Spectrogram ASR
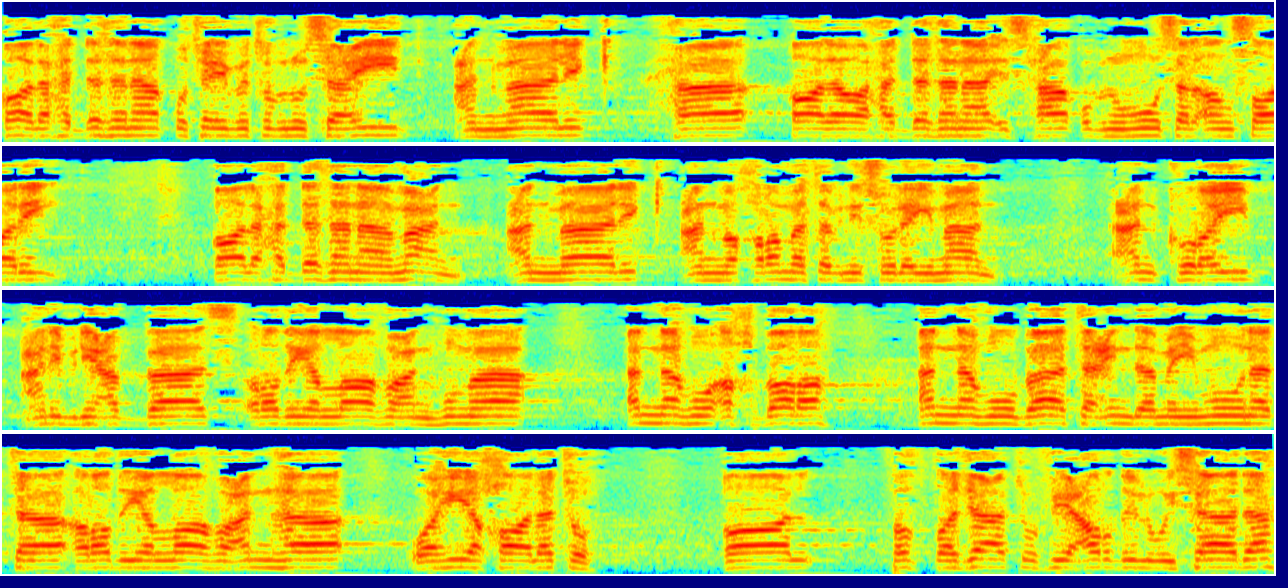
قال حدثنا قتيبة بن سعيد عن مالك حاء قال وحدثنا إسحاق بن موسى الأنصاري قال حدثنا معا عن مالك عن مخرمة بن سليمان عن كريب عن ابن عباس رضي الله عنهما أنه أخبره أنه بات عند ميمونة رضي الله عنها وهي خالته قال فاضطجعت في عرض الوسادة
